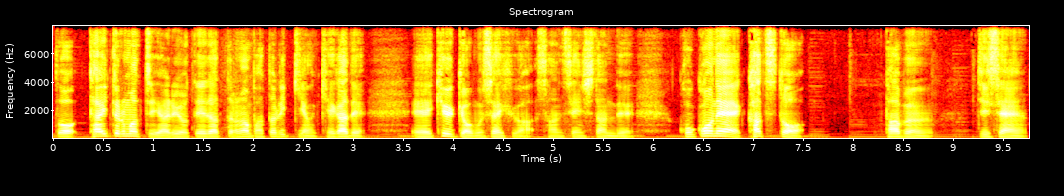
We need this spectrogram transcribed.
とタイトルマッチやる予定だったのがパトリッキーが怪我で、えー、急遽ムサイフが参戦したんでここね勝つと多分次戦、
